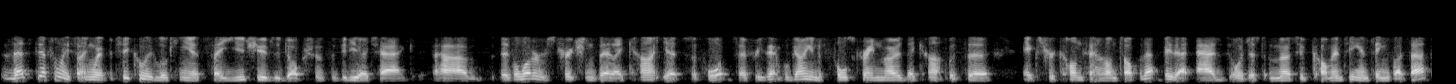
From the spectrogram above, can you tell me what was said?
That's definitely something we're particularly looking at, say, YouTube's adoption of the video tag. Um, there's a lot of restrictions there they can't yet support. So, for example, going into full screen mode, they can't put the extra content on top of that, be that ads or just immersive commenting and things like that.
